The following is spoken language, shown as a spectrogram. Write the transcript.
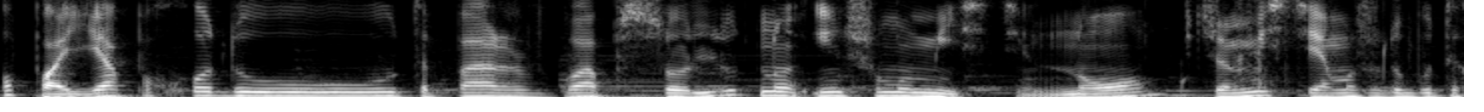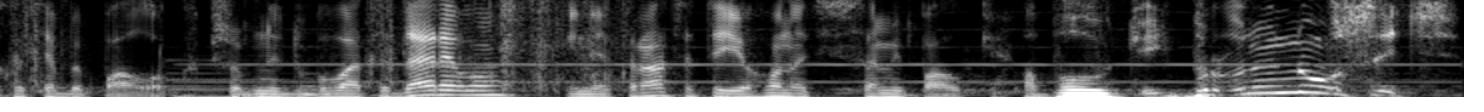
Опа, я, походу, тепер в абсолютно іншому місті. Но в цьому місті я можу добути хоча б палок, щоб не добувати дерево і не тратити його на ці самі палки. Обалдеть, броненосець!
